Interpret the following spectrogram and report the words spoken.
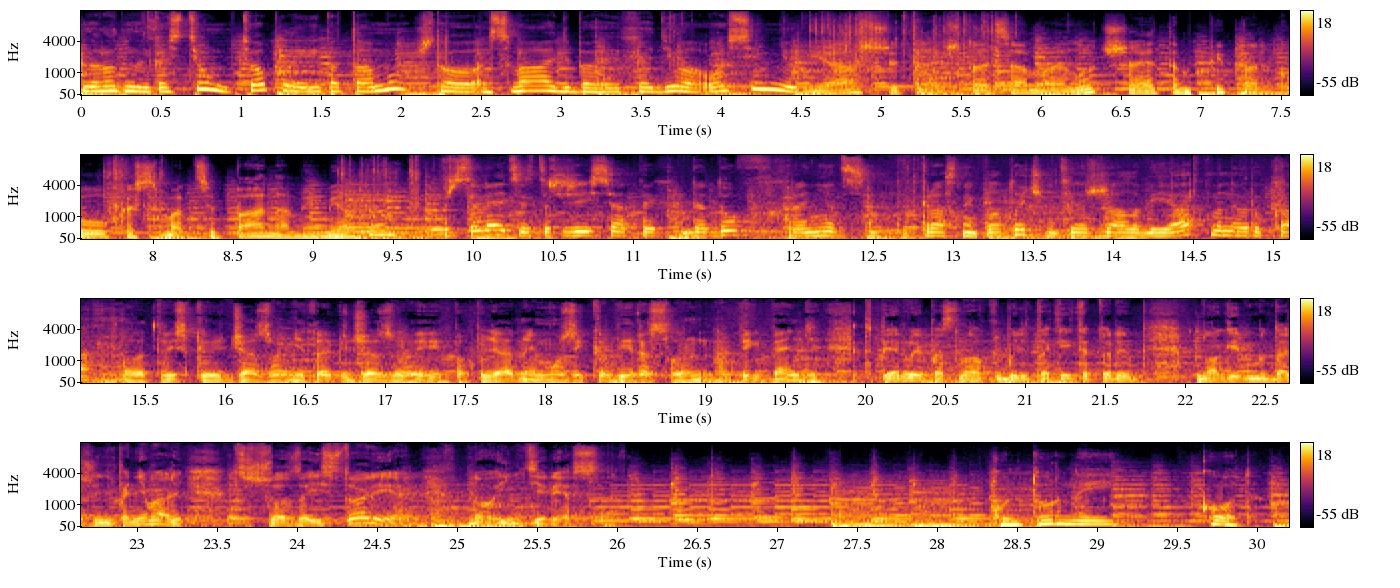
народный костюм теплый и потому, что свадьба ходила осенью. Я считаю, что это самое лучшее. Это пипаркука с марципаном и медом. Представляете, это 60-х годов хранится этот красный платочек, держала Ви Артмана в руках. Латвийская джазовая, не только джазовая, и популярная музыка выросла на биг-бенде. Первые постановки были такие, которые многие даже не понимали, что за история, но интересно. Культурный код.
